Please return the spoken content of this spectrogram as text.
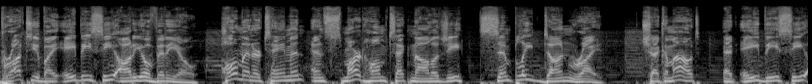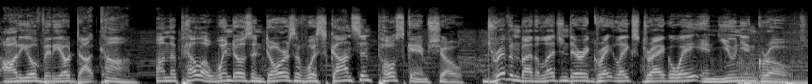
Brought to you by ABC Audio Video, home entertainment and smart home technology simply done right. Check them out at abcaudiovideo.com on the Pella Windows and Doors of Wisconsin postgame show, driven by the legendary Great Lakes Dragaway in Union Grove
